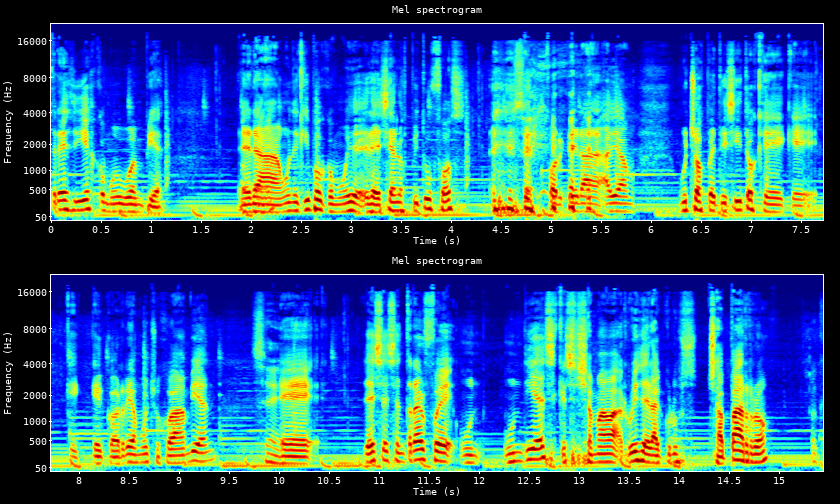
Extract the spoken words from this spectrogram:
3-10 con muy buen pie. Era un equipo, como le decían los pitufos, porque era, había muchos peticitos que, que- que- que corrían mucho y jugaban bien. Sí. Eh, de ese central fue un, un 10 que se llamaba Ruiz de la Cruz Chaparro ok.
